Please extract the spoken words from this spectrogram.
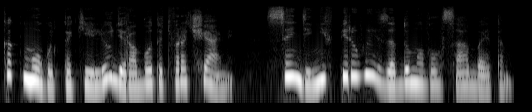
Как могут такие люди работать врачами? Сэнди не впервые задумывался об этом.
